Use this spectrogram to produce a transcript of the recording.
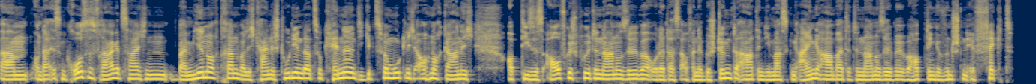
Ähm, und da ist ein großes Fragezeichen bei mir noch dran, weil ich keine Studien dazu kenne. Die gibt's vermutlich auch noch gar nicht, ob dieses aufgesprühte Nanosilber oder das auf eine bestimmte Art in die Masken eingearbeitete Nanosilber überhaupt den gewünschten Effekt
